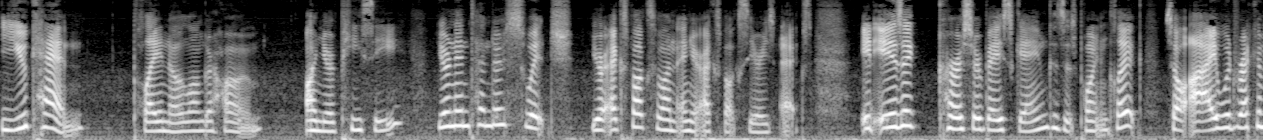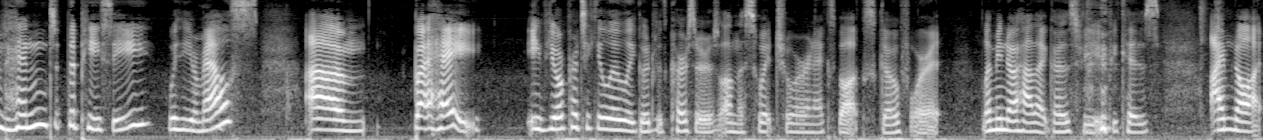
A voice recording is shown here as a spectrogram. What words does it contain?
You can play no longer home on your pc your nintendo switch your xbox one and your xbox series x. It is a cursor based game because it's point and click so i would recommend the pc with your mouse. Um, but hey if you're particularly good with cursors on the Switch or an Xbox, go for it. Let me know how that goes for you because I'm not.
